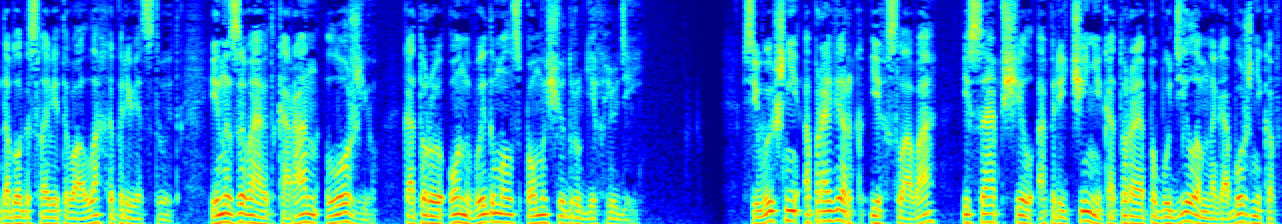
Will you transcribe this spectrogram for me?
да благословит его Аллах и приветствует, и называют Коран ложью – которую он выдумал с помощью других людей. Всевышний опроверг их слова и сообщил о причине, которая побудила многобожников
